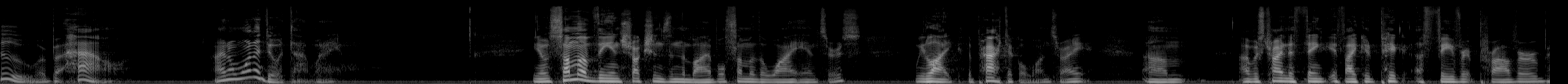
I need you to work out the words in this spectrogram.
who? Or but how? I don't want to do it that way. You know, some of the instructions in the Bible, some of the why answers, we like, the practical ones, right? Um, I was trying to think if I could pick a favorite proverb.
